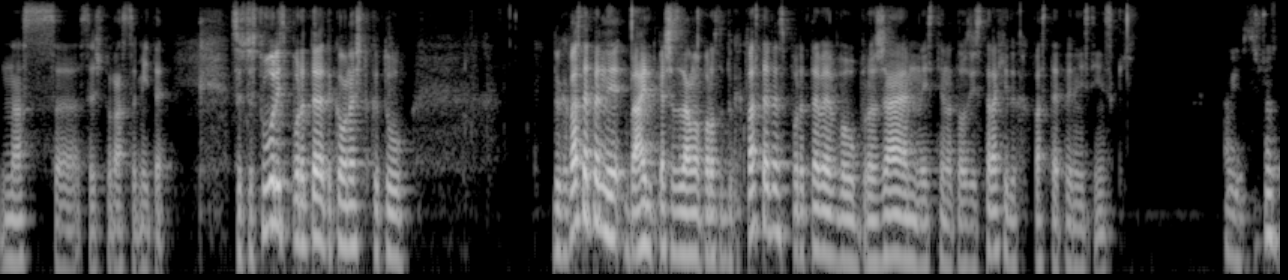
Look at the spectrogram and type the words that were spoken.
нас, срещу нас самите. Съществува ли според теб такова нещо като до каква степен е, айде така ще задам въпроса, до каква степен според теб е въображаем наистина този страх и до каква степен е истински? Ами всъщност,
